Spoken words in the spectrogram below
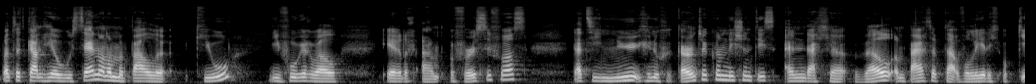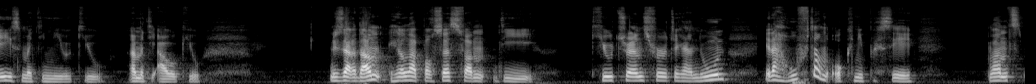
Want het kan heel goed zijn dat een bepaalde cue, die vroeger wel eerder um, aversive was, dat die nu genoeg gecounterconditioned is en dat je wel een paard hebt dat volledig oké is met die nieuwe cue, uh, met die oude cue. Dus daar dan heel dat proces van die cue transfer te gaan doen, Ja, dat hoeft dan ook niet per se. Want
